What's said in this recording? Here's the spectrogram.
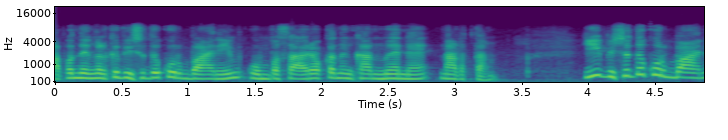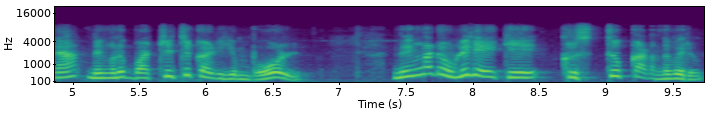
അപ്പം നിങ്ങൾക്ക് വിശുദ്ധ കുർബാനയും കുമ്പസാരവും ഒക്കെ നിങ്ങൾക്ക് അന്ന് തന്നെ നടത്താം. ഈ വിശുദ്ധ കുർബാന നിങ്ങൾ ഭക്ഷിച്ചു കഴിയുമ്പോൾ നിങ്ങളുടെ ഉള്ളിലേക്ക് ക്രിസ്തു കടന്നു വരും.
